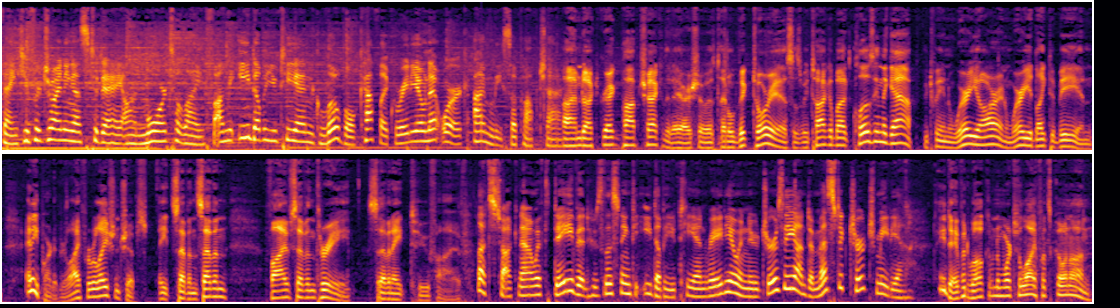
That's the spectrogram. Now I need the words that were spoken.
Thank you for joining us today on More to Life on the EWTN Global Catholic Radio Network. I'm Lisa Popcak. I'm Dr. Greg Popcak, and today our show is titled Victorious as we talk about closing the gap between where you are and where you'd like to be in any part of your life or relationships. 877 573 7825. Let's talk now with David, who's listening to EWTN Radio in New Jersey on Domestic Church Media. Hey, David, welcome to More to Life. What's going on?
